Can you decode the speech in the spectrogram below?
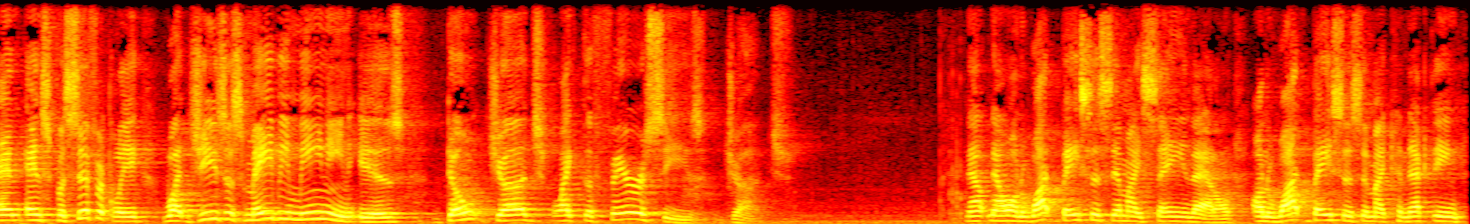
And, and specifically, what Jesus may be meaning is don't judge like the Pharisees judge. Now, now, on what basis am I saying that? On, on what basis am I connecting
